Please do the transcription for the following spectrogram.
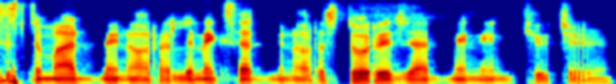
system admin or a Linux admin or a storage admin in future?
